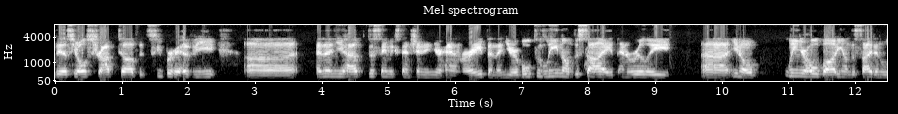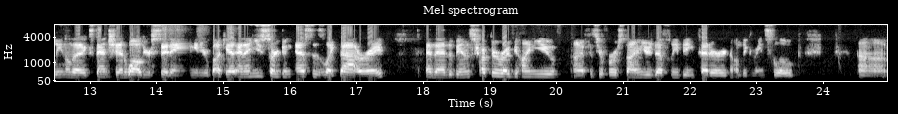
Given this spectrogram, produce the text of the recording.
this. You're all strapped up. It's super heavy, uh, and then you have the same extension in your hand, right? And then you're able to lean on the side and really, uh, you know, lean your whole body on the side and lean on that extension while you're sitting in your bucket, and then you start doing S's like that, right? And then there'll be an instructor right behind you. Uh, if it's your first time, you're definitely being tethered on the green slope. Um,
